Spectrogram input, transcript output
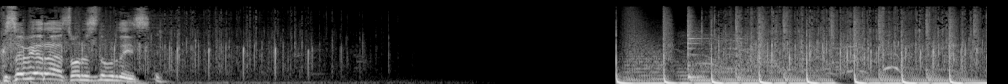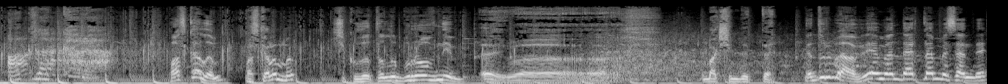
Kısa bir ara sonrasında buradayız. akla kara, Pascal'ım Paskal'ım mı? çikolatalı brownie'm. Eyvah. Bak şimdi de. Ya dur be abi hemen dertlenme sen de.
